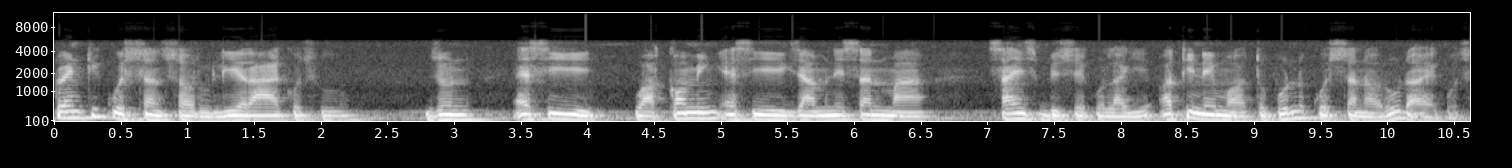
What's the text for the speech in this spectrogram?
ट्वेन्टी क्वेसन्सहरू लिएर आएको छु जुन एसई वा कमिङ एसई इक्जामिनेसनमा साइन्स विषयको लागि अति नै महत्त्वपूर्ण क्वेसनहरू रहेको छ।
